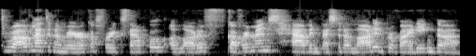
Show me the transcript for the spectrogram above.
Throughout Latin America, for example, a lot of governments have invested a lot in providing the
